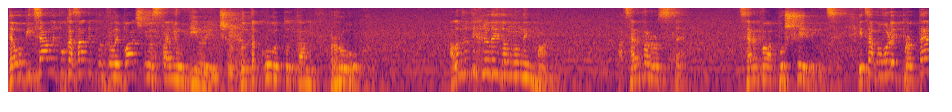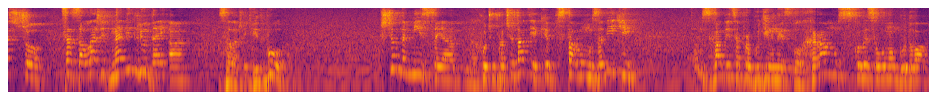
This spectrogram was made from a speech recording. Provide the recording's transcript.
де обіцяли показати по телебаченню останнього віруючого до такого-то там року. Але вже тих людей давно немає. А церква росте, церква поширюється. І це говорить про те, що це залежить не від людей, а залежить від Бога. Ще одне місце я хочу прочитати, яке в Старому Завіті там згадується про будівництво храму, коли Соломон будував.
